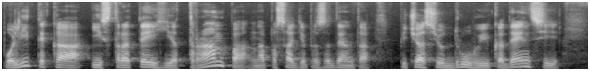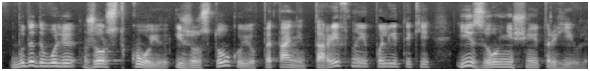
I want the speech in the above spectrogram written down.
політика і стратегія Трампа на посаді президента під час його другої каденції буде доволі жорсткою і жорстокою в питанні тарифної політики і зовнішньої торгівлі.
